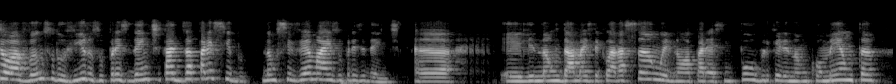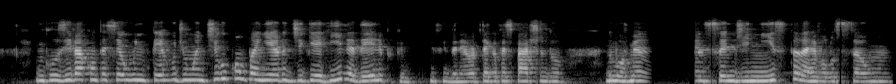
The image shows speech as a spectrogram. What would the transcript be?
ao avanço do vírus, o presidente está desaparecido. Não se vê mais o presidente. Uh, ele não dá mais declaração, ele não aparece em público, ele não comenta. Inclusive, aconteceu o enterro de um antigo companheiro de guerrilha dele, porque, enfim, Daniel Ortega fez parte do, do movimento sandinista da Revolução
